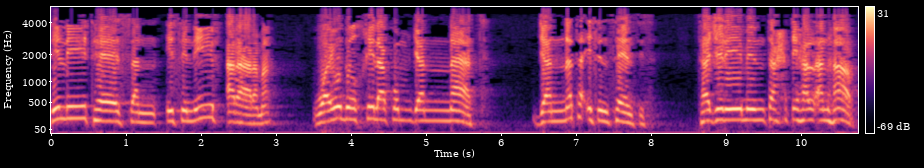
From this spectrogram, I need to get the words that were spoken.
dilii teessan isiniif araarama ويدخلكم جنات جنة إسن سينسس تجري من تحتها الأنهار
